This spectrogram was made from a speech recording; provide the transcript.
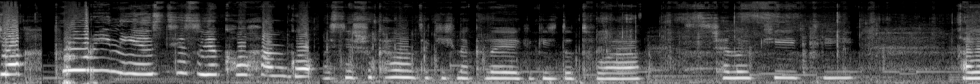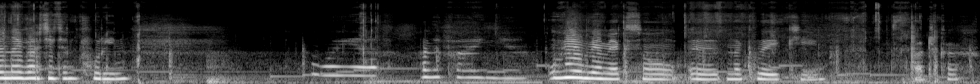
Ja! Purin jest! Jezu, ja kocham go! Właśnie szukałam takich naklejek jakieś do tła z Hello Kitty. Ale najbardziej ten Purin. Oje, ale fajnie. Uwielbiam jak są y, naklejki w paczkach.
